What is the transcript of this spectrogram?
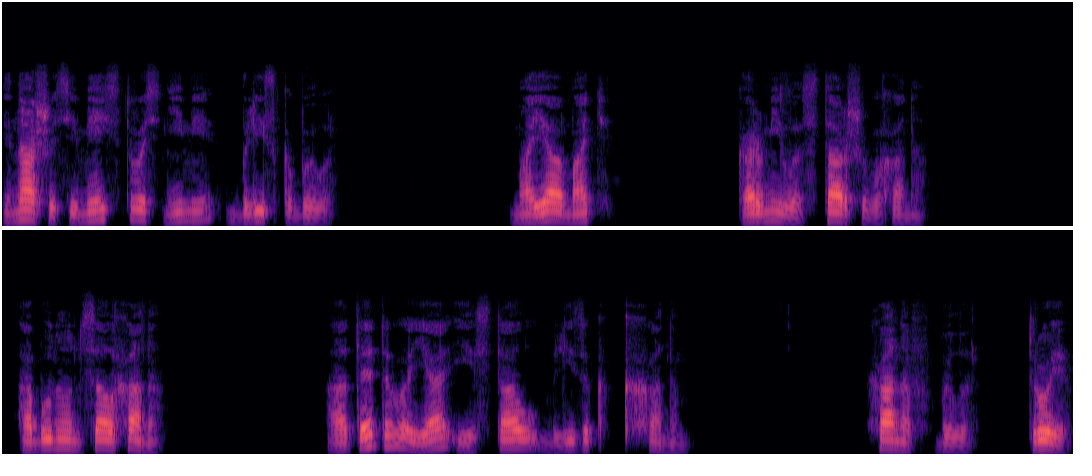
И наше семейство с ними близко было. Моя мать кормила старшего хана. Абунун Салхана. От этого я и стал близок к ханам. Ханов было трое.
